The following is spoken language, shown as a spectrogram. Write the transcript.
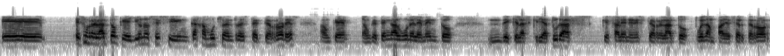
Eh, es un relato que yo no sé si encaja mucho dentro de este terrores, aunque, aunque tenga algún elemento de que las criaturas que salen en este relato puedan padecer terror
